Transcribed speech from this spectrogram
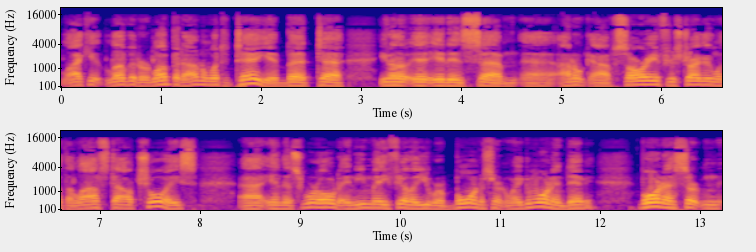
like it, love it, or lump it. I don't know what to tell you, but uh, you know it, it is. Um, uh, I don't. I'm sorry if you're struggling with a lifestyle choice in this world, and you may feel that you were born a certain way. Good morning, Debbie. Born a certain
